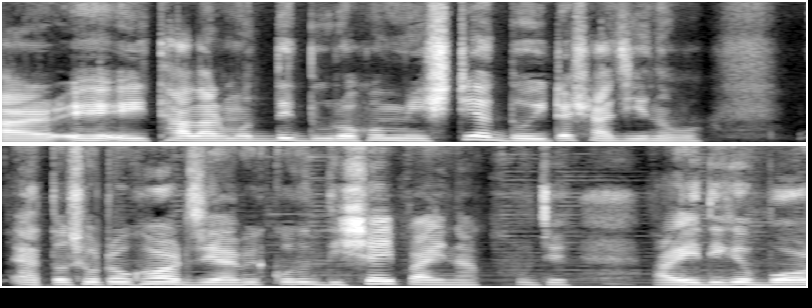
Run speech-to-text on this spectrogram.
আর এই থালার মধ্যে দু রকম মিষ্টি আর দইটা সাজিয়ে নেব। এত ছোট ঘর যে আমি কোনো দিশাই পাই না খুঁজে। আর এইদিকে বর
